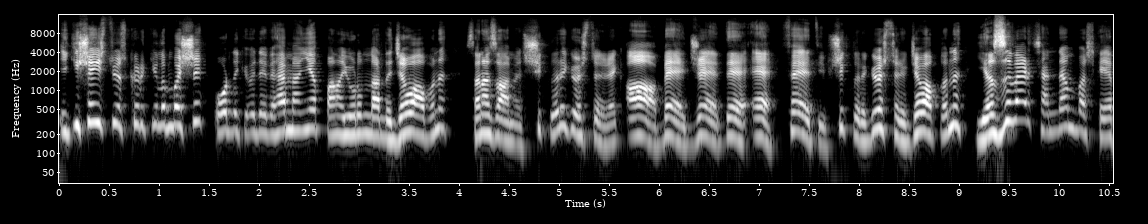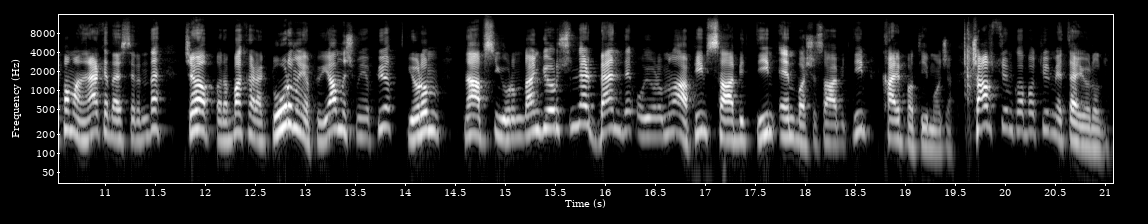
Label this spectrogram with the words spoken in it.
İki şey istiyoruz 40 yılın başı. Oradaki ödevi hemen yap. Bana yorumlarda cevabını sana zahmet şıkları göstererek A, B, C, D, E, F tip şıkları göstererek cevaplarını yazı ver. Senden başka yapamayan arkadaşların da cevaplara bakarak doğru mu yapıyor, yanlış mı yapıyor? Yorum ne yapsın? Yorumdan görsünler. Ben de o yorumu ne yapayım? Sabitleyeyim. En başa sabitleyeyim. Kalp atayım hocam. Çap kapatıyorum. Yeter yoruldum.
